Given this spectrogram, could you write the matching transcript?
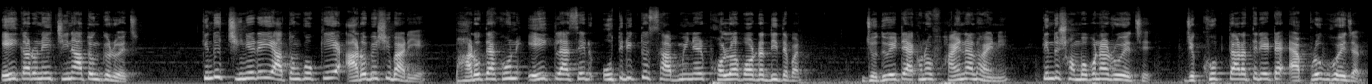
এই কারণেই চীন আতঙ্কে রয়েছে। কিন্তু চীনের এই আতঙ্ককে আরও বেশি বাড়িয়ে ভারত এখন এই ক্লাসের অতিরিক্ত সাবমিনের ফলো আপ অর্ডার দিতে পারে। যদিও এটা এখনও ফাইনাল হয়নি, কিন্তু সম্ভাবনা রয়েছে যে খুব তাড়াতাড়ি এটা অ্যাপ্রুভ হয়ে যাবে।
